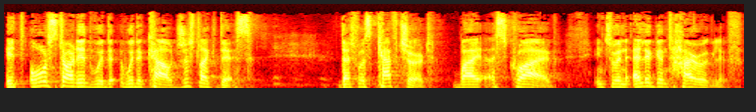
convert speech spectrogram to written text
It all started with, with a cow just like this that was captured by a scribe into an elegant hieroglyph.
